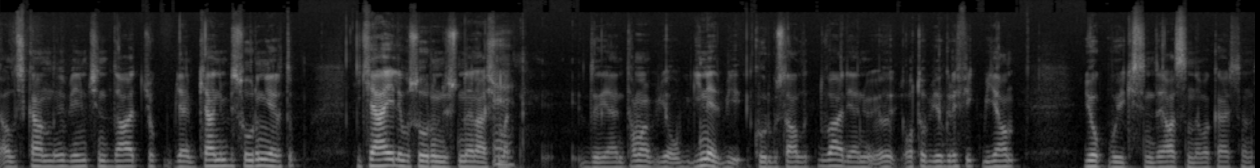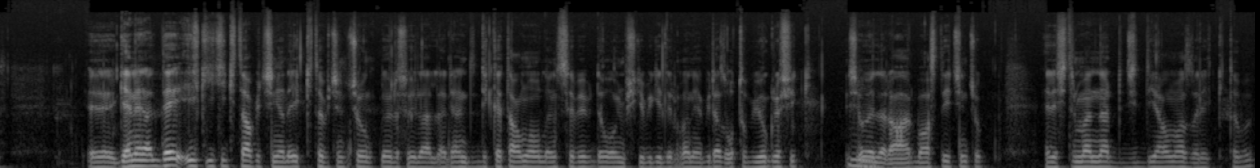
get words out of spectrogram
alışkanlığı benim için daha çok yani kendim bir sorun yaratıp hikayeyle bu sorunun üstünden aşmak. Evet. Yani tamam yine bir kurgusallık var yani otobiyografik bir yan yok bu ikisinde aslında bakarsanız. Ee, genelde ilk iki kitap için ya da ilk kitap için çoğunlukla öyle söylerler. Yani dikkat almamaların sebebi de oymuş gibi gelir bana. Biraz otobiyografik şeyler ağır bastığı için çok eleştirmenler de ciddiye almazlar ilk kitabı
